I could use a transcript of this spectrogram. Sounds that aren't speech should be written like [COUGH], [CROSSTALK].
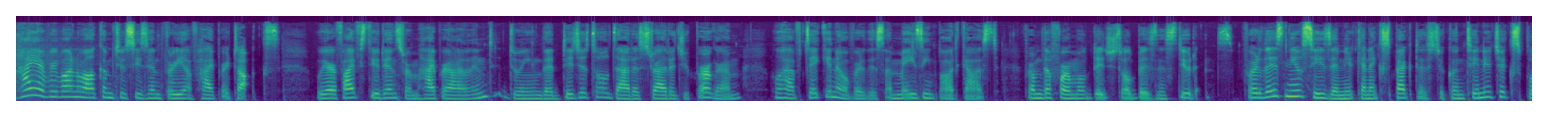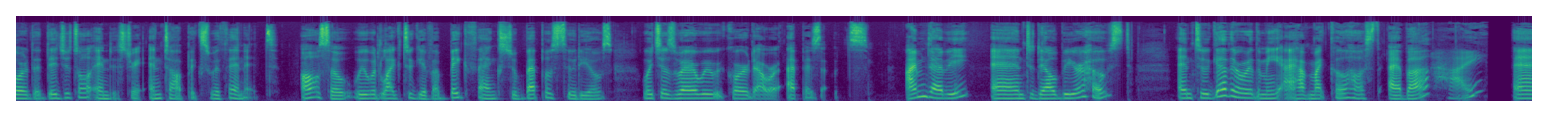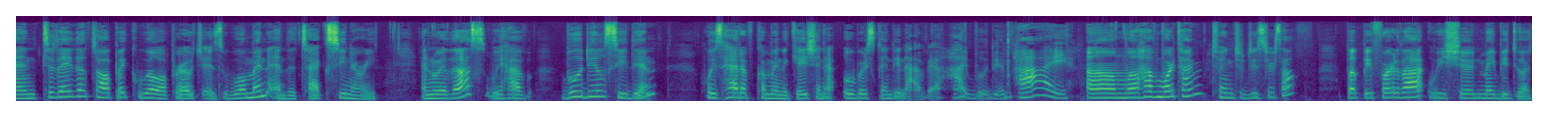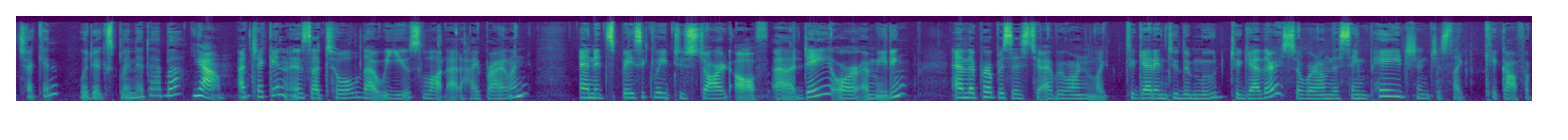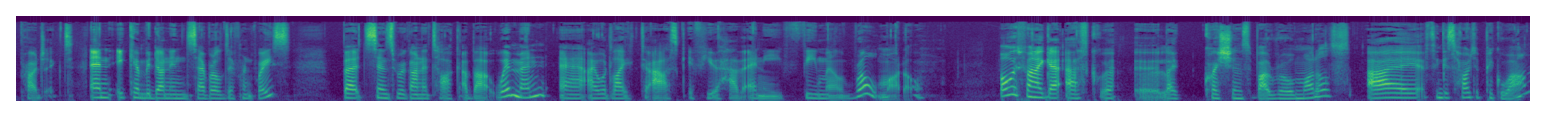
Hi, everyone. Welcome to season three of Hyper Talks. We are five students from Hyper Island doing the Digital Data Strategy program who have taken over this amazing podcast from the formal digital business students. For this new season, you can expect us to continue to explore the digital industry and topics within it. Also, we would like to give a big thanks to Beppo Studios, which is where we record our episodes. I'm Debbie, and today I'll be your host. And together with me, I have my co host, Ebba. Hi. And today, the topic we'll approach is women and the tech scenery. And with us, we have Bodil Sidin, who is head of communication at Uber Scandinavia. Hi, Bodil. Hi. Um, we'll have more time to introduce yourself. But before that, we should maybe do a check in. Would you explain it, Ebba? Yeah, a check in is a tool that we use a lot at Hyper Island. And it's basically to start off a day or a meeting. And the purpose is to everyone like to get into the mood together so we're on the same page and just like kick off a project. And it can be done in several different ways. But since we're going to talk about women, uh, I would like to ask if you have any female role model. always when I get asked uh, like questions about role models, I think it's hard to pick one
